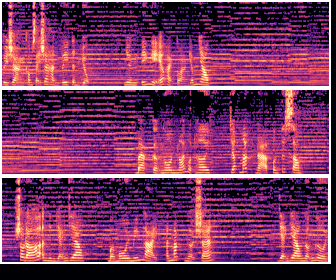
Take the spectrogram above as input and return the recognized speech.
Tuy rằng không xảy ra hành vi tình dục nhưng ý nghĩa hoàn toàn giống nhau. Bạc cận ngôn nói một hơi chớp mắt đã phân tích xong. Sau đó anh nhìn giảng giao bờ môi miếm lại, ánh mắt ngời sáng. Dạng giao ngẩn người.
